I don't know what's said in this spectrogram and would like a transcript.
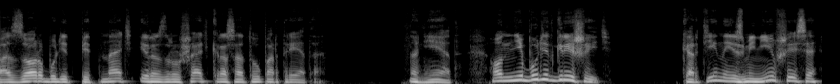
позор будет пятнать и разрушать красоту портрета. Но нет, он не будет грешить. Картина, изменившаяся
